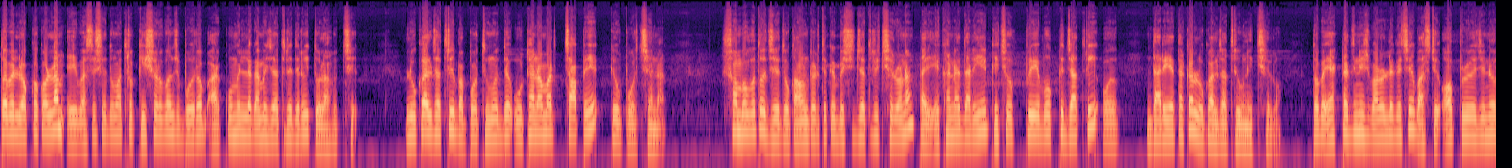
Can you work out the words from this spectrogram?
তবে লক্ষ্য করলাম এই বাসে শুধুমাত্র কিশোরগঞ্জ, ভৈরব আর কুমিল্লাগামী যাত্রীদেরই তোলা হচ্ছে। লোকাল যাত্রী বা পথিমধ্যে উঠানামার চাপে কেউ পড়ছে না। সম্ভবত যেহেতু কাউন্টার থেকে বেশি যাত্রী ছিল না, তাই এখানে দাঁড়িয়ে কিছু প্রিয় ভক্তি যাত্রী ও দাঁড়িয়ে থাকা লোকাল যাত্রীও নিচ্ছিল। তবে একটা জিনিস ভালো লেগেছে, বাসটি অপ্রয়োজনীয়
